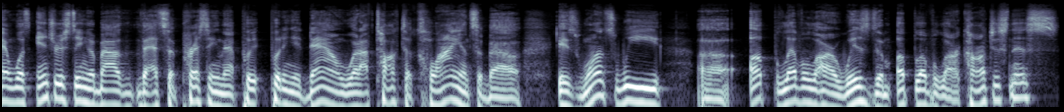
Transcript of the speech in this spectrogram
And what's interesting about that suppressing that put, putting it down what i've talked to clients about is once we uh, up level our wisdom up level our consciousness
